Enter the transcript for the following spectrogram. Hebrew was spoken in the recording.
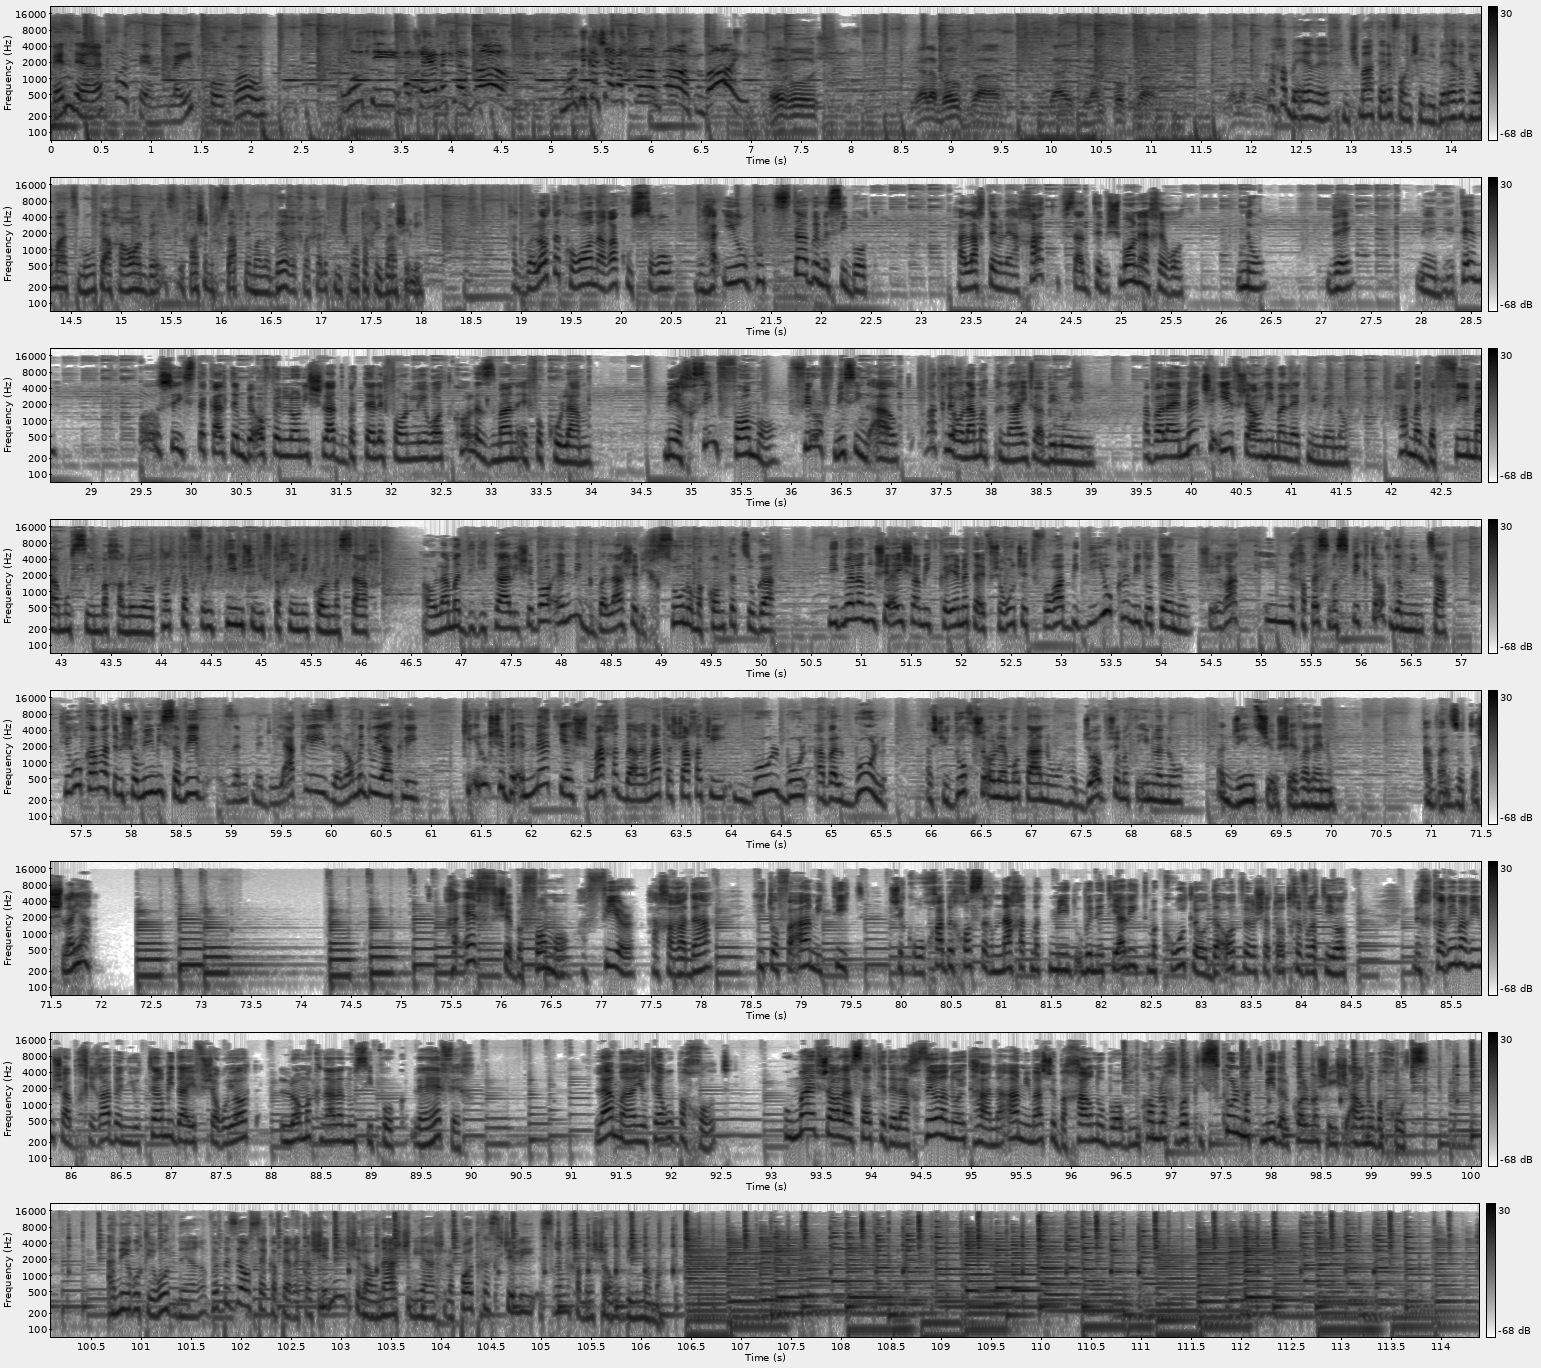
בנדר, איפה אתם? להיט פה, בואו. רותי, את חייבת לבוא. מוזיקה שאנחנו אוהבות, בואי. היי רוש, יאללה בואו כבר. די, כולם פה כבר. ככה בערך נשמע הטלפון שלי בערב יום העצמאות האחרון, וסליחה שנחשפתם על הדרך לחלק משמות החיבה שלי. הגבלות הקורונה רק הוסרו, והעיר הוצתה במסיבות. הלכתם לאחת, הפסדתם שמונה אחרות. נו, ונהניתם? או שהסתכלתם באופן לא נשלט בטלפון לראות כל הזמן איפה כולם? מייחסים פומו, fear of missing out, רק לעולם הפנאי והבילויים. אבל האמת שאי אפשר להימלט ממנו. המדפים העמוסים בחנויות, התפריטים שנפתחים מכל מסך, העולם הדיגיטלי שבו אין מגבלה של אחסון או מקום תצוגה. נדמה לנו שאי שם מתקיימת האפשרות שתפורה בדיוק למידותינו, שרק אם נחפש מספיק טוב גם נמצא. תראו כמה אתם שומעים מסביב, זה מדויק לי, זה לא מדויק לי, כאילו שבאמת יש מחט בערימת השחת שהיא בול בול, אבל בול. השידוך שהולם אותנו, הג'וב שמתאים לנו, הג'ינס שיושב עלינו. אבל זאת אשליה. ה-F שבפומו, ה-fear, החרדה, היא תופעה אמיתית שכרוכה בחוסר נחת מתמיד ובנטייה להתמכרות להודעות ורשתות חברתיות. מחקרים מראים שהבחירה בין יותר מדי אפשרויות לא מקנה לנו סיפוק, להפך. למה יותר ופחות? ומה אפשר לעשות כדי להחזיר לנו את ההנאה ממה שבחרנו בו, במקום לחוות תסכול מתמיד על כל מה שהשארנו בחוץ? אני רותי רודנר, ובזה עוסק הפרק השני של העונה השנייה של הפודקאסט שלי, 25 שעות ביממה.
